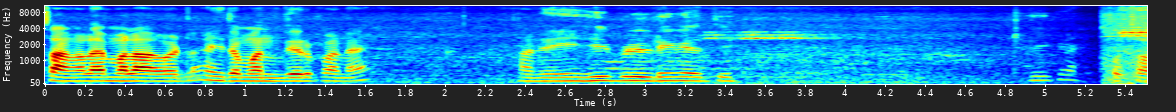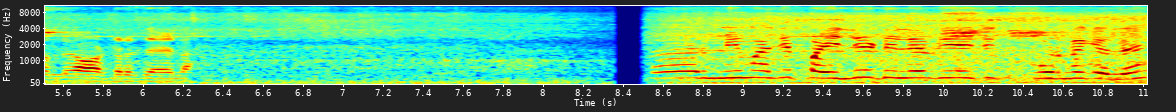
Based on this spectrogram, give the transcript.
चांगला आहे मला आवडला. इथं मंदिर पण आहे. आणि ही बिल्डिंग आहे ती. ठीक आहे. तो चालू आहे ऑर्डर द्यायला. तर मी माझी पहिली डिलेवरी आहे ती पूर्ण केलं आहे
